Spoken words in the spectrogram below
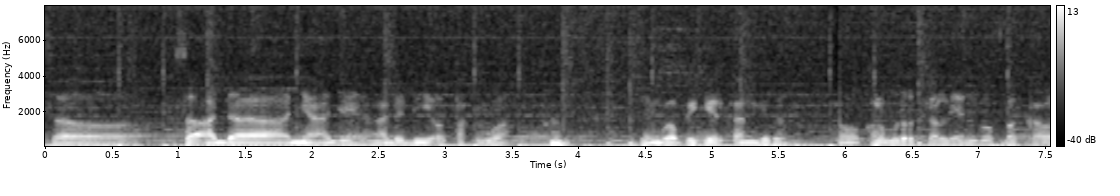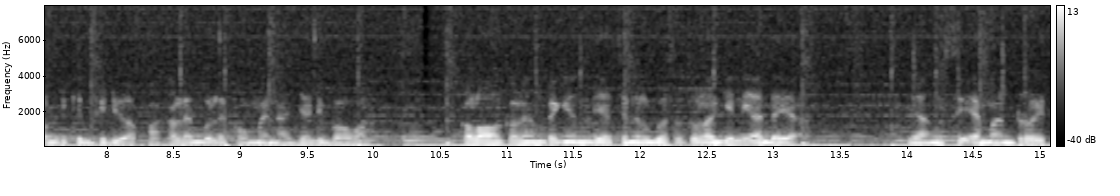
se seadanya aja yang ada di otak gue yang gue pikirkan gitu. Oh, kalau menurut kalian gue bakal bikin video apa? Kalian boleh komen aja di bawah. Kalau kalian pengen lihat channel gue satu lagi nih ada ya yang CM Android.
